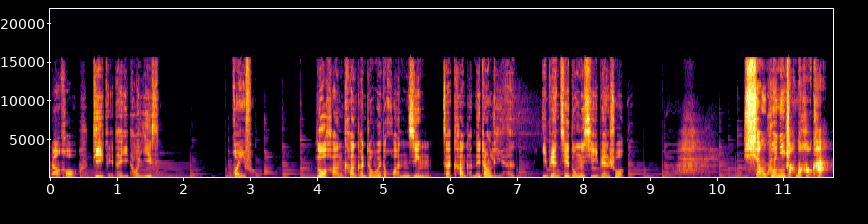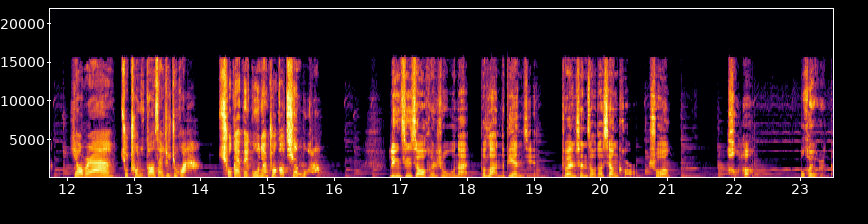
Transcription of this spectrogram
然后递给他一套衣服，换衣服。洛寒看看周围的环境，再看看那张脸。一边接东西一边说：“幸亏你长得好看，要不然就冲你刚才这句话，就该被姑娘状告轻薄了。”林青霄很是无奈，都懒得辩解，转身走到巷口说：“好了，不会有人的，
